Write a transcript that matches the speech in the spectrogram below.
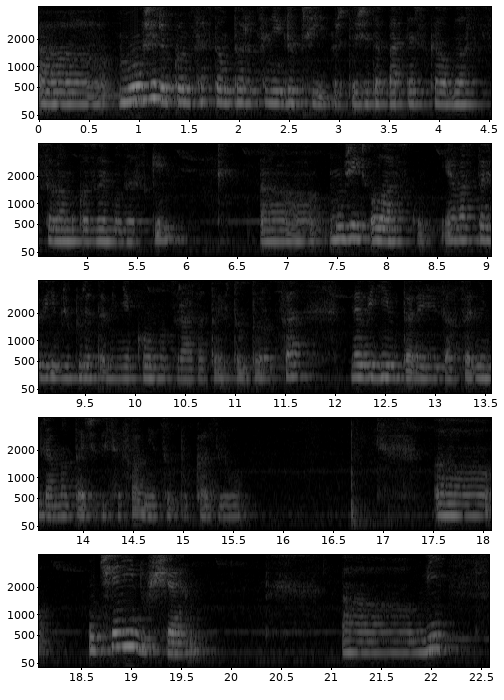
Uh, může dokonce v tomto roce někdo přijít, protože ta partnerská oblast se vám ukazuje moc hezky. Uh, může jít o lásku. Já vás tady vidím, že budete mít někoho moc ráda tady v tomto roce. Nevidím tady zásadní dramata, že by se vám něco pokazilo. Uh, učení duše. Uh, víc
